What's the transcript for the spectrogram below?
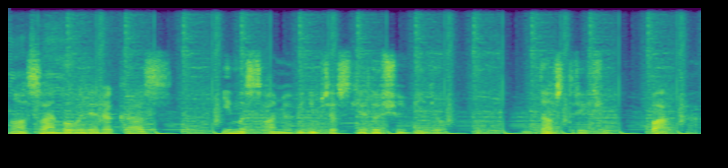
Ну а с вами был Валерий Кас, и мы с вами увидимся в следующем видео. До встречи, пока.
